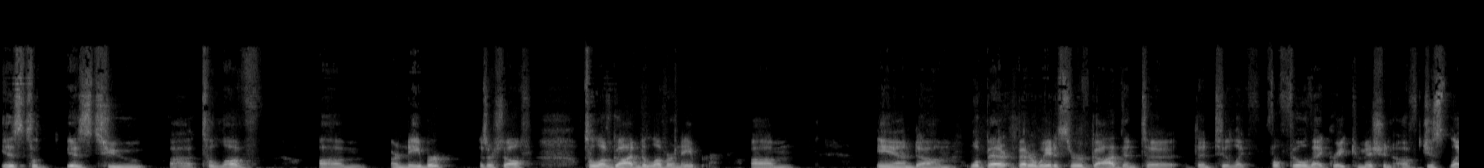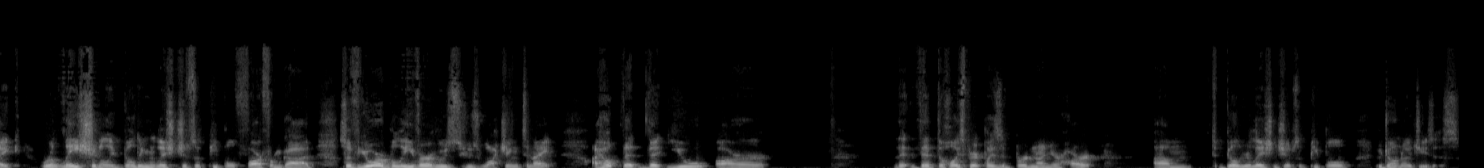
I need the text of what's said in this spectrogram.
is to is to uh to love um our neighbor as ourself to love god and to love our neighbor um, and um, what better better way to serve God than to than to like fulfill that great commission of just like relationally, building relationships with people far from God. So if you're a believer who's who's watching tonight, I hope that that you are that, that the Holy Spirit places a burden on your heart um, to build relationships with people who don't know Jesus.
